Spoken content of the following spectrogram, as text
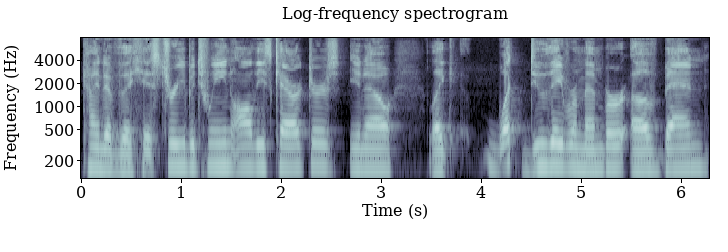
kind of the history between all these characters, you know, like what do they remember of Ben?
